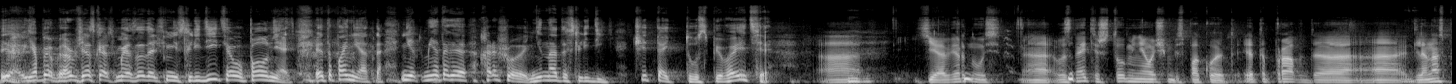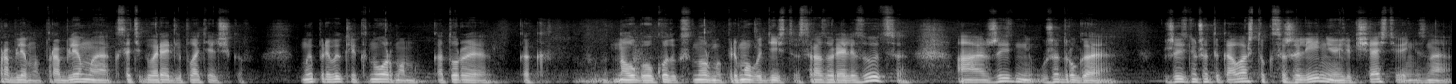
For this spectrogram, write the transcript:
я, я сейчас скажешь, моя задача не следить, а выполнять. Это понятно. Нет, мне такая... Хорошо, не надо следить. Читать-то успеваете? А, я вернусь. А, вы знаете, что меня очень беспокоит? Это правда а, для нас проблема. Проблема, кстати говоря, для плательщиков. Мы привыкли к нормам, которые, как налогового кодекса нормы прямого действия сразу реализуются, а жизнь уже другая. Жизнь уже такова, что, к сожалению или к счастью, я не знаю,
